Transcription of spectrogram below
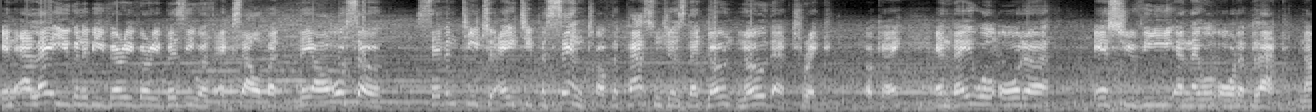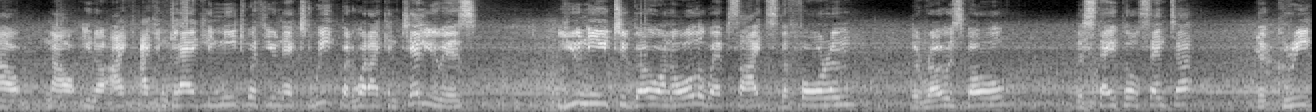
in LA, you're going to be very very busy with XL, but there are also 70 to 80 percent of the passengers that don't know that trick, okay, and they will order SUV and they will order black. Now, now you know I, I can gladly meet with you next week, but what I can tell you is you need to go on all the websites, the Forum, the Rose Bowl, the Staples Center, the Greek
